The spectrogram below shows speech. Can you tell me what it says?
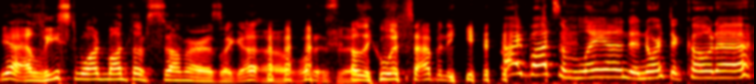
Yeah, at least one month of summer. I was like, uh oh, what is this? I was like, what's happening here? I bought some land in North Dakota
